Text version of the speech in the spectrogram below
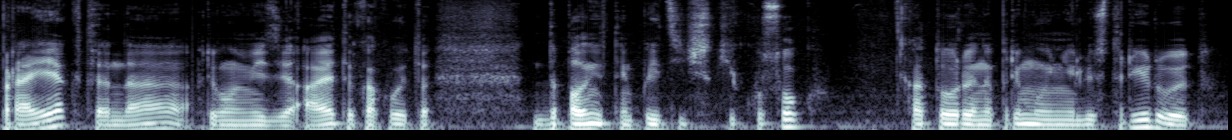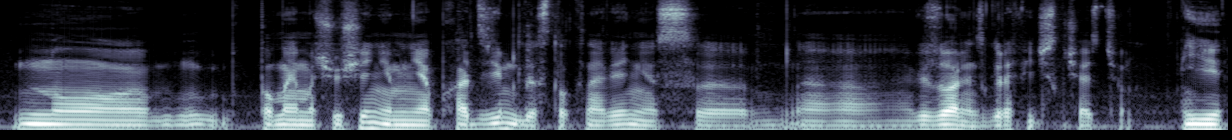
проекта да, в прямом виде, а это какой-то дополнительный поэтический кусок, который напрямую не иллюстрирует, но, по моим ощущениям, необходим для столкновения с э, визуальной, с графической частью. И,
